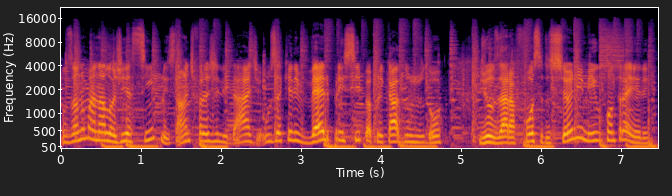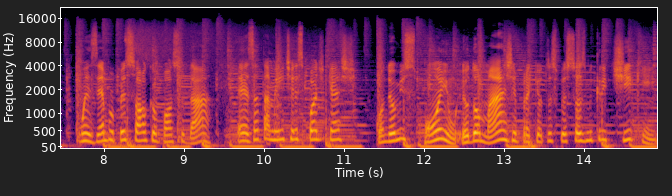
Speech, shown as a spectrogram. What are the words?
Usando uma analogia simples, a antifragilidade usa aquele velho princípio aplicado no judô de usar a força do seu inimigo contra ele. Um exemplo pessoal que eu posso dar é exatamente esse podcast. Quando eu me exponho, eu dou margem para que outras pessoas me critiquem.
